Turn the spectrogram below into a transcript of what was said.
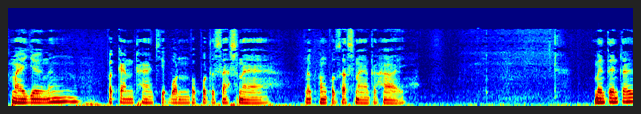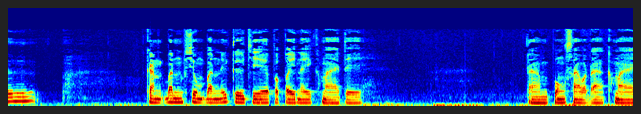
ខ្មែរយើងនឹងប្រកាន់ថាជាបុណ្យពុទ្ធសាសនា នៅក្នុងពុទ្ធសាសនាទៅហើយមែនទែនទៅកាន់បិណ្ឌភ្ជុំបិណ្ឌនេះគឺជាប្រពៃណីខ្មែរទេ តាមពងសាវតាខ្មែរ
